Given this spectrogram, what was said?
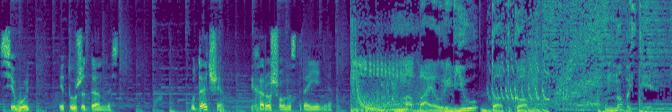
сегодня. Это уже данность. Удачи и хорошего настроения. MobileReview.com Новости.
